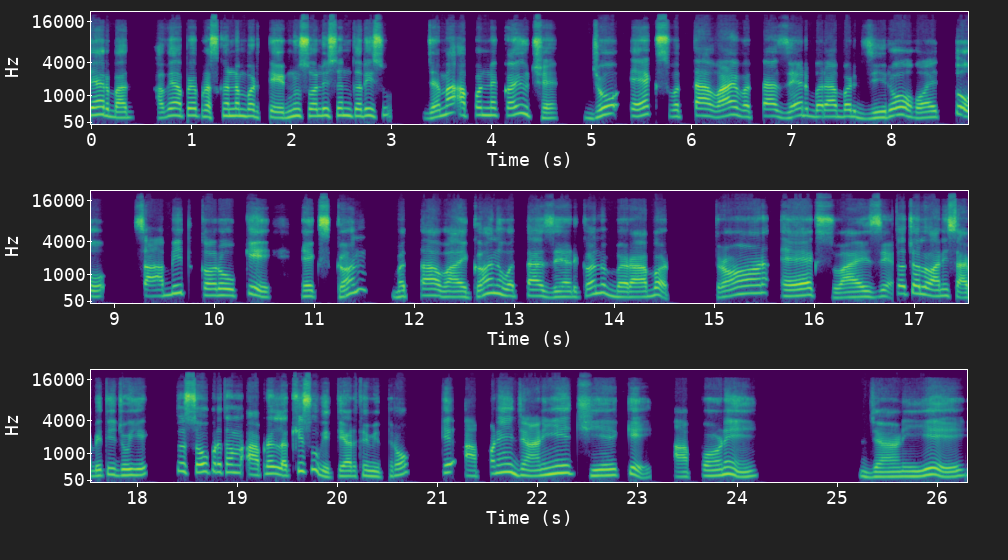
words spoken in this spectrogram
ત્યારબાદ, હવે આપણે પ્રશ્ન નંબર તેરનું સોલ્યુશન કરીશું. જેમાં આપણને કહ્યું છે, જો એક્સ વત્તા વાય વત્તા ઝેડ બરાબર ઝીરો હોય તો સાબિત કરો કે એક્સ ઘન વત્તા વાય ઘન વત્તા ઝેડ ઘન બરાબર ત્રણ એક્સ વાય ઝેડ તો ચલો આની સાબિતી જોઈએ. તો સૌ પ્રથમ આપણે લખીશું, વિદ્યાર્થી મિત્રો, કે આપણે જાણીએ છીએ કે આપણે જાણીએ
